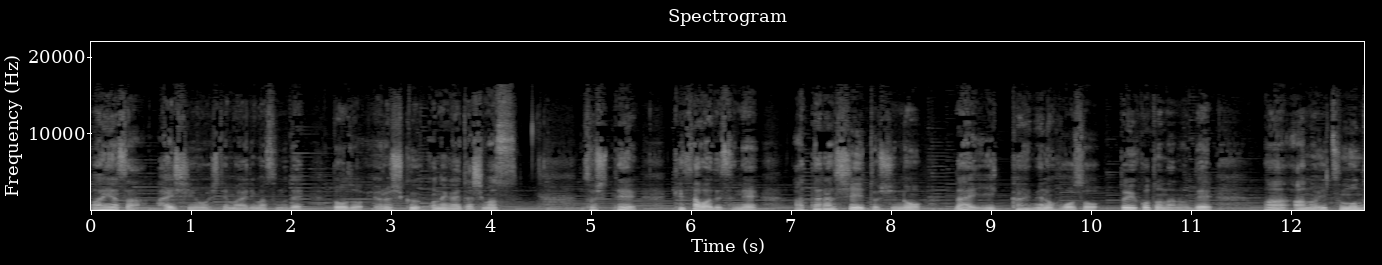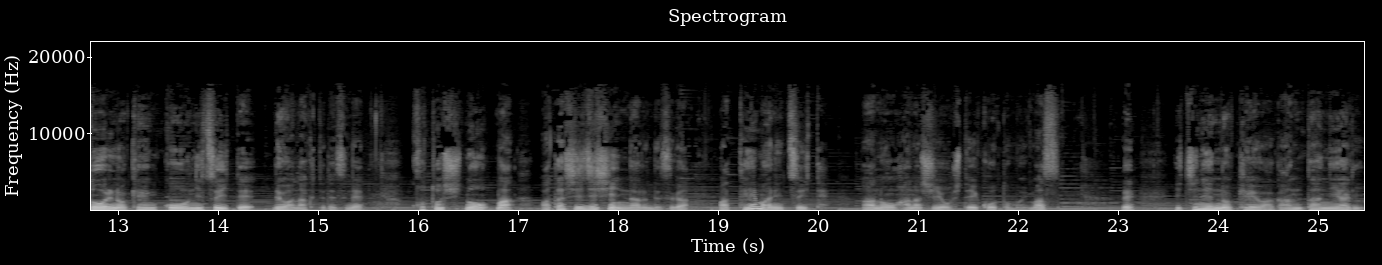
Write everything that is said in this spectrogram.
毎朝配信をしてまいりますのでどうぞよろしくお願いいたします。そして今朝はですね新しい年の第1回目の放送ということなのでまあ、あのいつも通りの健康についてではなくてですね今年の、まあ、私自身になるんですが、まあ、テーマについてあのお話をしていこうと思います。で一年の計は元旦にあり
